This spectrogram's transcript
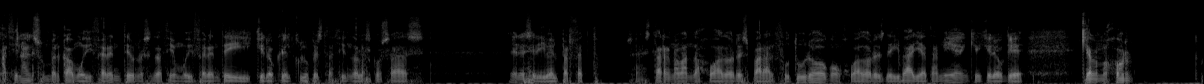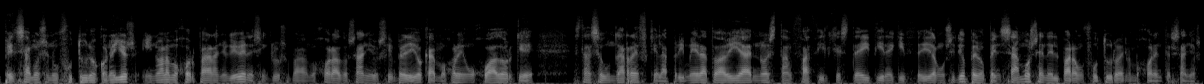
al final es un mercado muy diferente, una situación muy diferente y creo que el club está haciendo las cosas en ese nivel perfecto. O sea, está renovando a jugadores para el futuro, con jugadores de Ibaya también, que creo que, que a lo mejor pensamos en un futuro con ellos y no a lo mejor para el año que viene, incluso para a lo mejor a dos años. Siempre digo que a lo mejor hay un jugador que está en segunda ref, que la primera todavía no es tan fácil que esté y tiene que ir cedido a algún sitio, pero pensamos en él para un futuro, a lo mejor en tres años.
